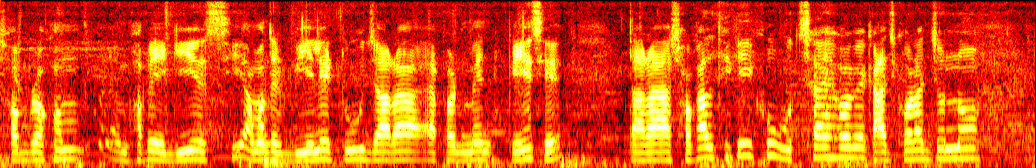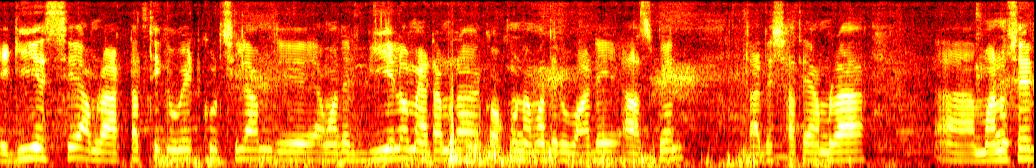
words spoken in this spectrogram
সব রকমভাবে এগিয়ে এসেছি। আমাদের বিএলএ টু যারা অ্যাপয়েন্টমেন্ট পেয়েছে তারা সকাল থেকেই খুব উৎসাহীভাবে কাজ করার জন্য এগিয়ে এসছে। আমরা আটটার থেকে ওয়েট করছিলাম যে আমাদের বিএলও ম্যাডামরা কখন আমাদের ওয়ার্ডে আসবেন। তাদের সাথে আমরা মানুষের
